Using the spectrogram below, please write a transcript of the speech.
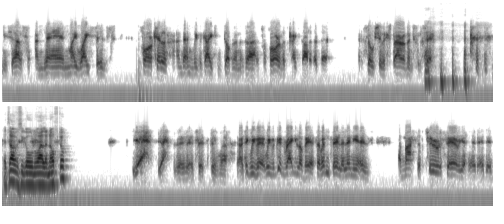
myself, and then my wife is Forkhill, and then we've a guy from Dublin as well. So four of us kind of got it as a, a social experiment, we'll say. it's obviously going well enough, though. yeah, yeah, it's, it's doing well. I think we've a, we've a good regular base. I wouldn't say La Linea is a massive tourist area. It, it, it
